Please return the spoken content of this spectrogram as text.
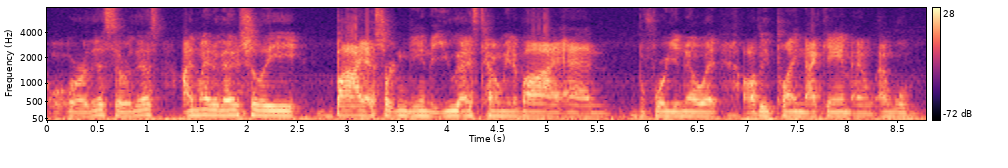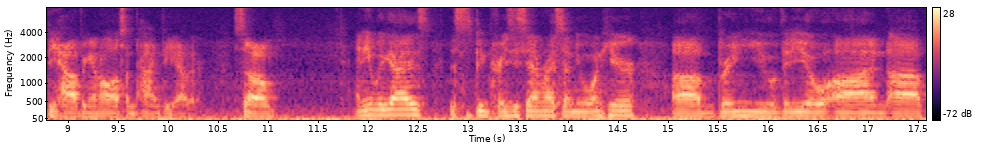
or this or this I might eventually buy a certain game that you guys tell me to buy and before you know it I'll be playing that game and, and we'll be having an awesome time together so Anyway, guys, this has been Crazy Samurai 71 here, um, bringing you a video on uh,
